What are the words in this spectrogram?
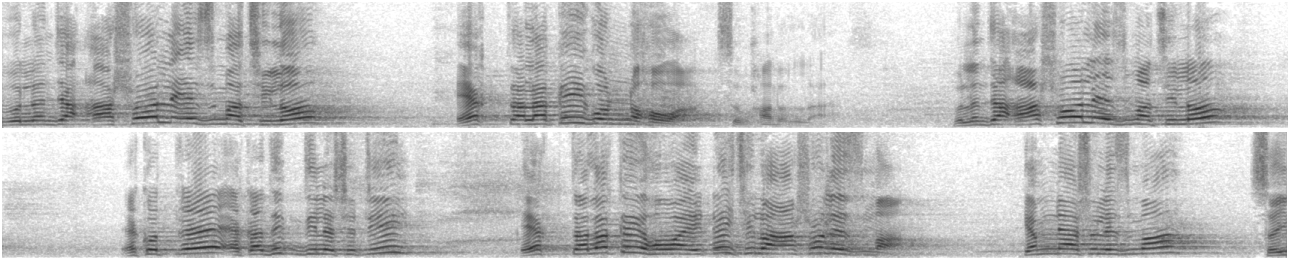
বললেন যে আসল এজমা ছিল এক তালাকেই গণ্য হওয়া। সুবহানাল্লাহ। বললেন যে আসল এজমা ছিল একত্রে একাধিক দিলে সেটি এক তালাকেই হওয়া এটাই ছিল আসল এজমা কেমনে আসল এজমা সই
